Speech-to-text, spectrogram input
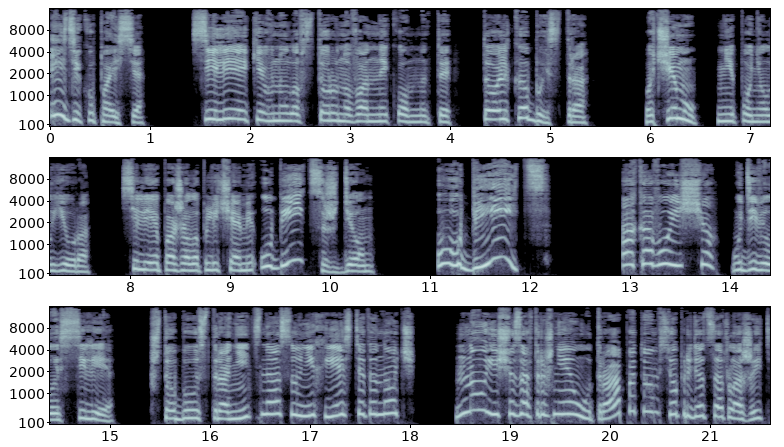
Иди купайся». Селия кивнула в сторону ванной комнаты. «Только быстро». «Почему?» — не понял Юра. Селия пожала плечами. «Убийц ждем». «Убийц?» «А кого еще?» — удивилась Селия. «Чтобы устранить нас, у них есть эта ночь. Ну, еще завтрашнее утро, а потом все придется отложить.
